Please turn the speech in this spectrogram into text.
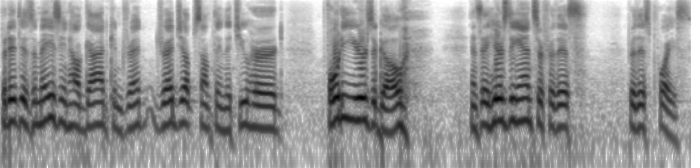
But it is amazing how God can dredge up something that you heard 40 years ago and say, here's the answer for this, for this place.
